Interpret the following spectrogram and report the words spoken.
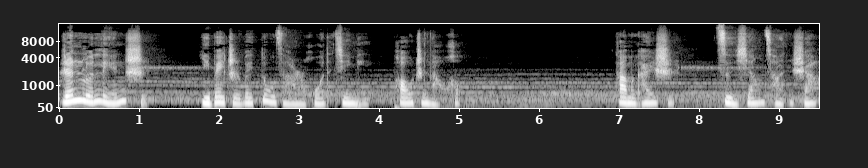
人伦廉耻已被只为肚子而活的饥民抛之脑后。他们开始自相残杀。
